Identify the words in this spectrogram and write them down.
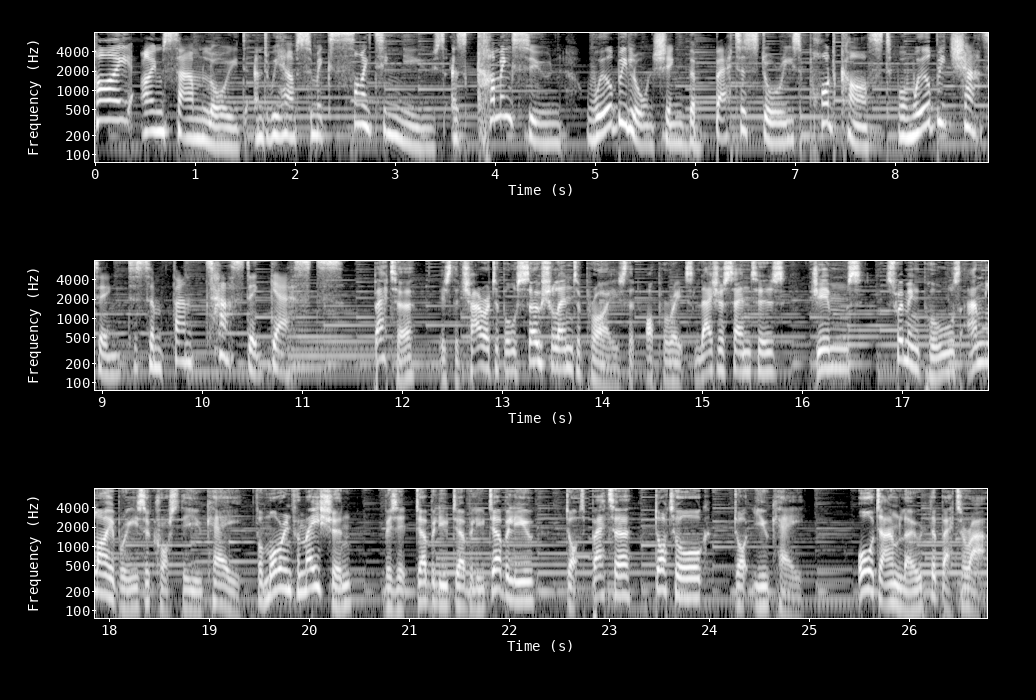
Hi, I'm Sam Lloyd, and we have some exciting news as coming soon, we'll be launching the Better Stories podcast when we'll be chatting to some fantastic guests. Better is the charitable social enterprise that operates leisure centres, gyms, swimming pools, and libraries across the UK. For more information, visit www.better.org.uk or download the Better app.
